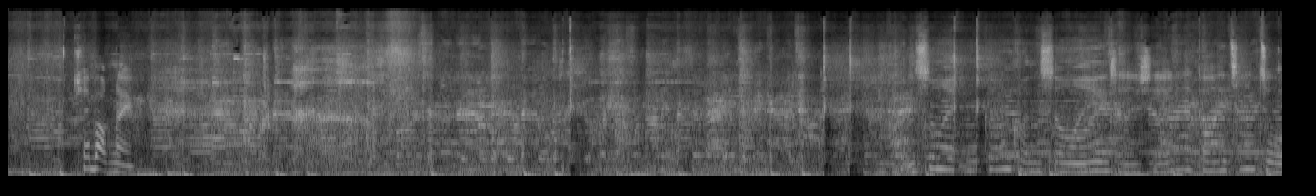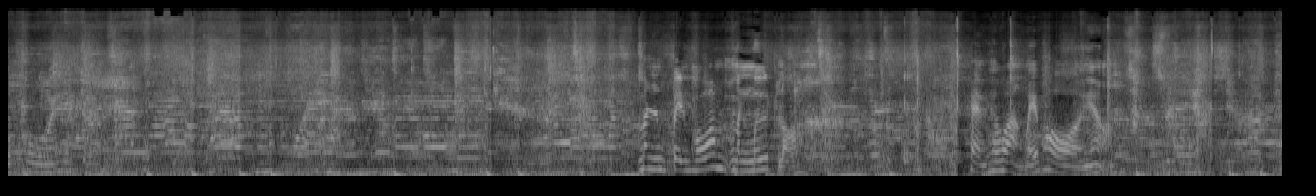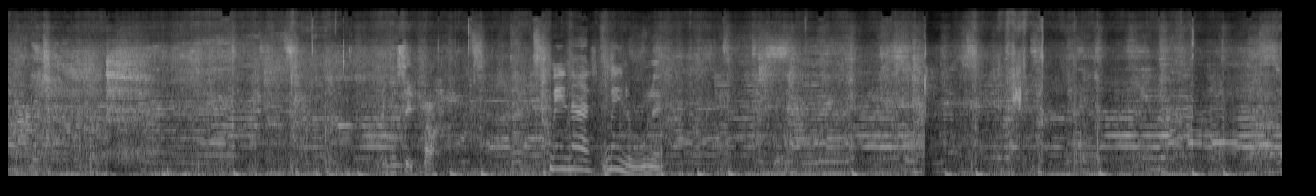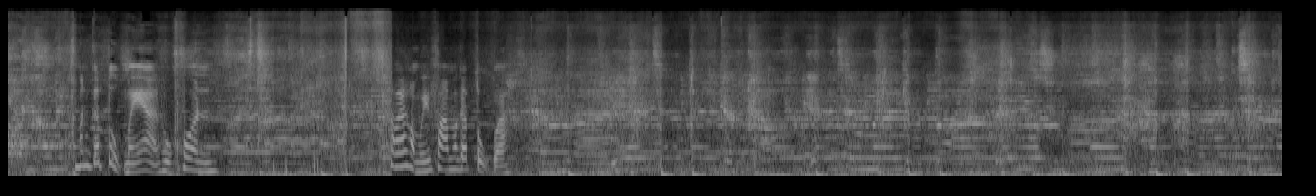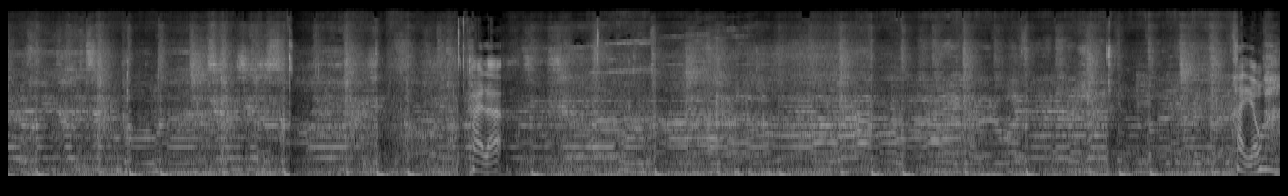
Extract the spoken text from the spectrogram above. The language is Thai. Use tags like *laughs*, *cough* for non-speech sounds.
ช่วยบอกหน่อย คนสวยก็คนสวยจะเชียร์ก็ให้เธอจูบหัวมันเป็นเพราะว่ามันมืดเหรอ แสงสว่างไม่พออย่างเงี้ยเหรอมีสิทธิ์ป่ะ ไม่น่า ไม่รู้เลย มันกระตุกไหมอะทุกคนทำไมของพี่ฟ้ามันกระตุกวะถ่ายแล้วหายยังวะ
